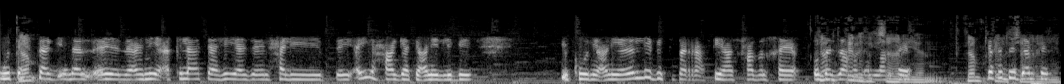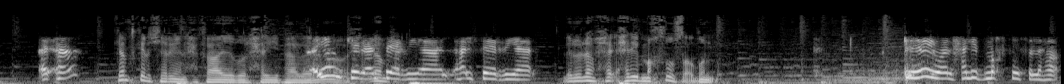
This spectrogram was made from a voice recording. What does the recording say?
وتحتاج إلى ال- يعني أكلاتها هي زي الحليب زي أي حاجات يعني اللي بي يكون يعني اللي بيتبرع فيها أصحاب الخير وجزاهم الله خير شهريا؟ كم تكلف شهريا؟ أه؟ كم تكلف شهريا الحفايض والحليب هذا؟ يمكن لهم- 2000 ريال 2000 ريال لأنه لهم حليب مخصوص أظن أيوه الحليب مخصوص لها.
